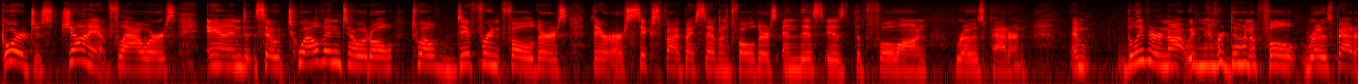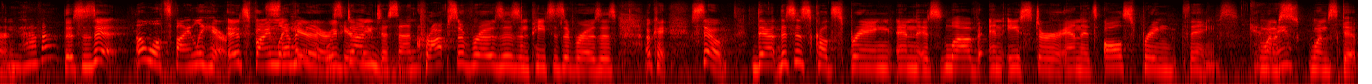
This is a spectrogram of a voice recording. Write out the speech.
gorgeous giant flowers. And so 12 in total, 12 different folders. There are six five by seven folders and this is the full on rose pattern. And believe it or not, we've never done a full rose pattern. You haven't? This is it. Oh, well, it's finally here. It's finally Seven here. Years We've here done crops of roses and pieces of roses. Okay, so that, this is called spring, and it's love and Easter, and it's all spring things. Okay. want to skip?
